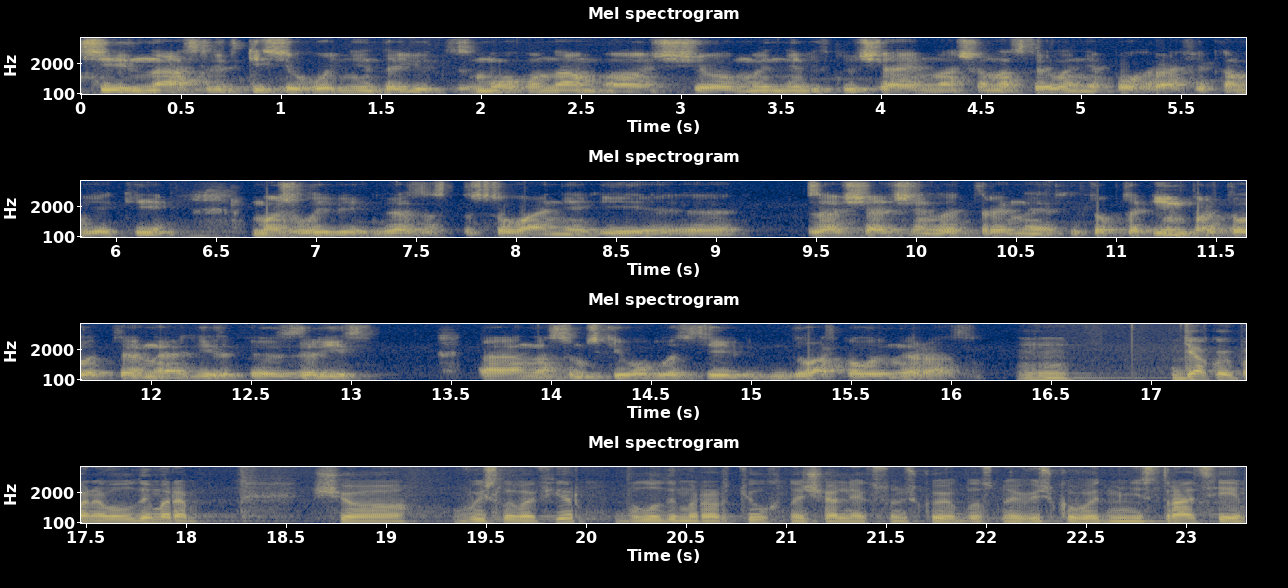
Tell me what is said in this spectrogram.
ці наслідки сьогодні дають змогу нам, е, що ми не відключаємо наше населення по графікам, які можливі для застосування і е, заощадження електроенергії. Тобто імпорт електроенергії е, зріс на Сумській області два з половиною рази. Угу. Дякую, пане Володимире, що вийшли в ефір. Володимир Артюх, начальник Сумської обласної військової адміністрації.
